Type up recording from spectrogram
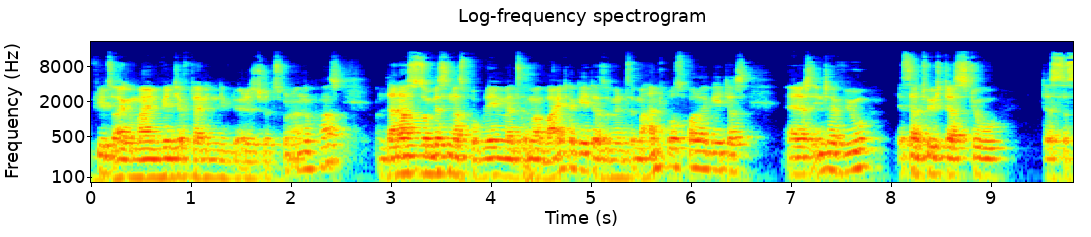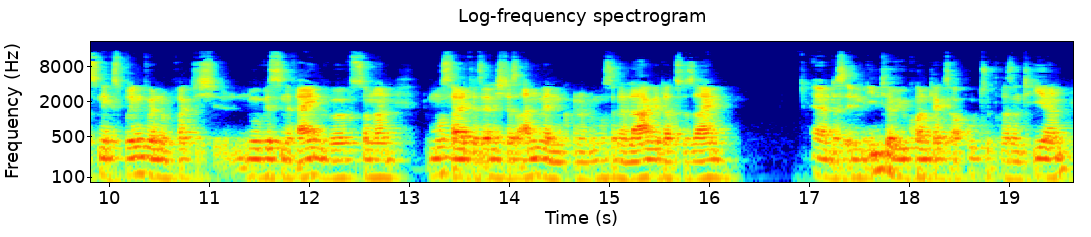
viel zu allgemein, wenig auf deine individuelle Situation angepasst. Und dann hast du so ein bisschen das Problem, wenn es immer weitergeht, also wenn es immer anspruchsvoller geht, dass äh, das Interview, ist natürlich, dass du, dass das nichts bringt, wenn du praktisch nur Wissen reinwirfst, sondern du musst halt letztendlich das anwenden können. Und du musst in der Lage dazu sein, äh, das im Interview-Kontext auch gut zu präsentieren.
